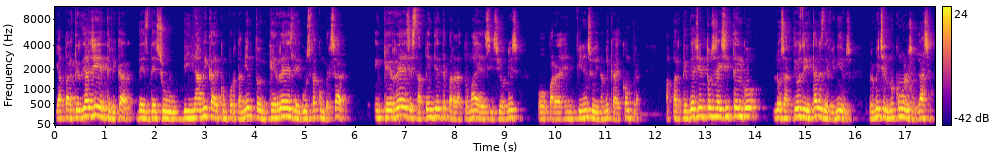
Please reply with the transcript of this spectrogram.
y a partir de allí identificar desde su dinámica de comportamiento en qué redes le gusta conversar, en qué redes está pendiente para la toma de decisiones o para, en fin, en su dinámica de compra. A partir de allí entonces ahí sí tengo los activos digitales definidos. Pero Michel, ¿uno cómo los enlaza?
